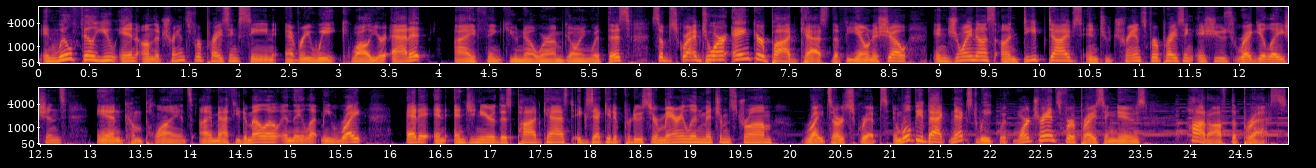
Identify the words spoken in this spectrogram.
and we'll fill you in on the transfer pricing scene every week. While you're at it, I think you know where I'm going with this. Subscribe to our anchor podcast, The Fiona Show, and join us on deep dives into transfer pricing issues, regulations, and compliance. I'm Matthew DeMello, and they let me write, edit, and engineer this podcast. Executive producer Marilyn Mitchum Strom writes our scripts. And we'll be back next week with more transfer pricing news hot off the press.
